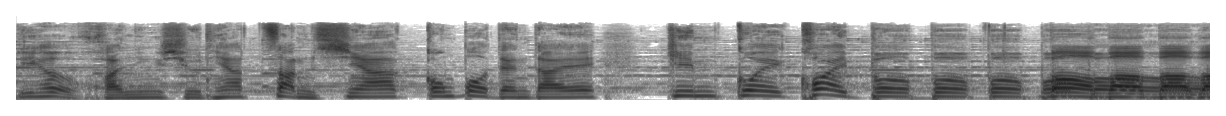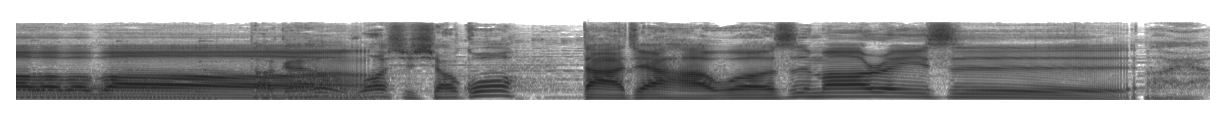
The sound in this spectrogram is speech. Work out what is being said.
你好，欢迎收听赞声广播电台的《金过快报报报报报报报报报》。大家好，我是小郭。大家好，我是 Morris。哎呀，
